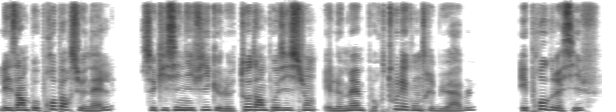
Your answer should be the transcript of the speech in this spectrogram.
les impôts proportionnels, ce qui signifie que le taux d'imposition est le même pour tous les contribuables, et progressif,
